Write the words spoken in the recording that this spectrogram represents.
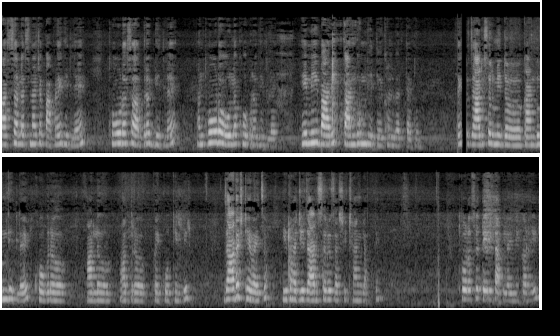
पाच सहा लसणाच्या पाकळ्या घेतल्या आहे थोडंसं अद्रक घेतलंय आणि थोडं ओलं खोबरं घेतलंय. हे मी बारीक कांडून घेते खलबत्त्यातून. जाडसर मी द कांडून घेतलंय खोबरं आलं अद्रक काही कोथिंबीर. जाडच ठेवायचं. ही भाजी जाडसरच अशी छान लागते. थोडस तेल टाकलंय मी कढईत.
